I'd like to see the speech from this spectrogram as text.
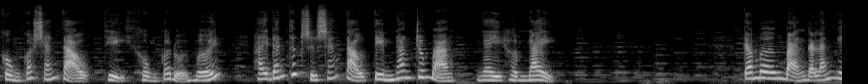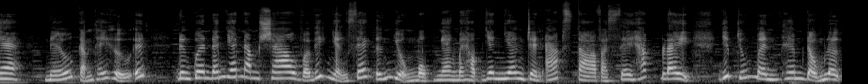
không có sáng tạo thì không có đổi mới. Hãy đánh thức sự sáng tạo tiềm năng trong bạn ngay hôm nay. Cảm ơn bạn đã lắng nghe. Nếu cảm thấy hữu ích, đừng quên đánh giá 5 sao và viết nhận xét ứng dụng 1.000 bài học doanh nhân trên App Store và CH Play, giúp chúng mình thêm động lực,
